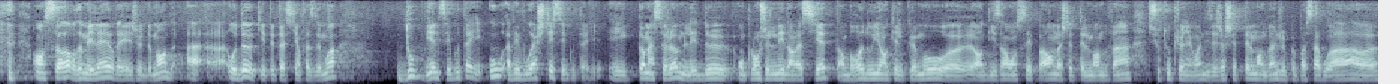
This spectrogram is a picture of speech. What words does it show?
en sort de mes lèvres et je demande aux deux qui étaient assis en face de moi d'où viennent ces bouteilles? Où avez-vous acheté ces bouteilles? Et comme un seul homme, les deux ont plongé le nez dans l'assiette en bredouillant quelques mots, euh, en disant on ne sait pas, on achète tellement de vin. Surtout Kurniawan disait j'achète tellement de vin que je ne peux pas savoir, il euh,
